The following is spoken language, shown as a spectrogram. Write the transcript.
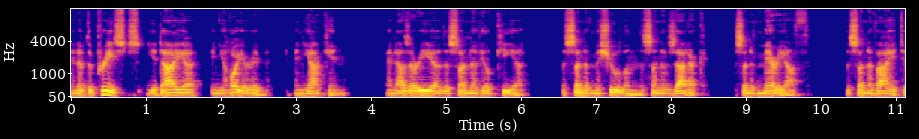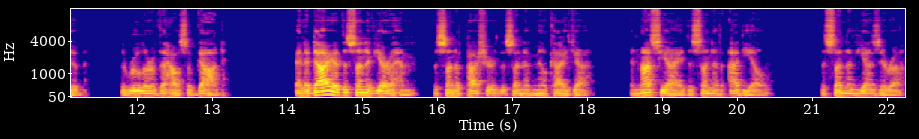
And of the priests Jedaiah and Jehoiarib and Jachin, and Azariah the son of Hilkiah, the son of Meshullam, the son of Zadok, the son of Marioth, the son of Ahitub, the ruler of the house of God. And Adaiah the son of Jeroham, the son of Pashur, the son of Milchijah, and Maaseiah the son of Adiel, the son of Yazirah,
